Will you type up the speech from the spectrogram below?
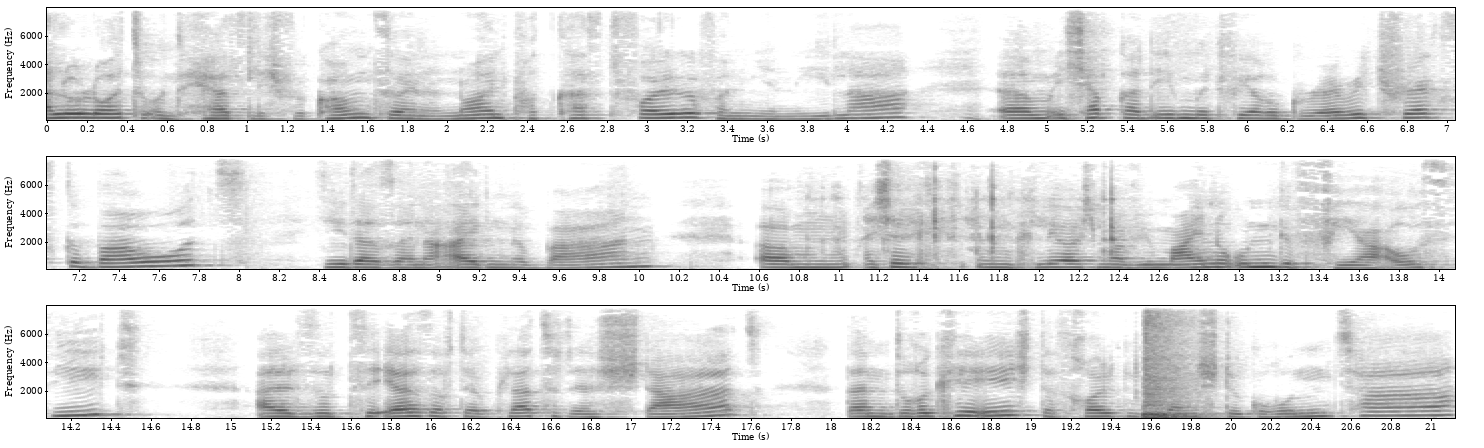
Hallo Leute und herzlich willkommen zu einer neuen Podcast-Folge von mir, Nela. Ähm, ich habe gerade eben mit Fero Gravity Tracks gebaut. Jeder seine eigene Bahn. Ähm, ich erkläre euch mal, wie meine ungefähr aussieht. Also zuerst auf der Platte der Start. Dann drücke ich, das rollt ein kleines Stück runter.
